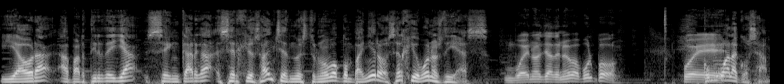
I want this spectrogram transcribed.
y ahora a partir de ya se encarga Sergio Sánchez, nuestro nuevo compañero. Sergio, buenos días. Buenos días de nuevo, Pulpo. Pues, ¿Cómo va la cosa?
